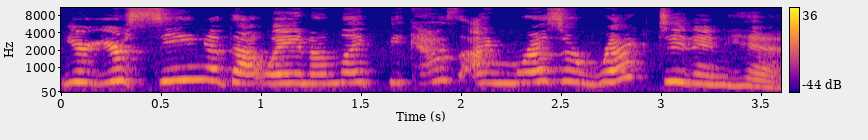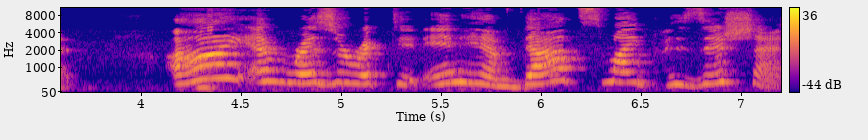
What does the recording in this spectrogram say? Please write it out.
you're, you're seeing it that way? And I'm like, because I'm resurrected in Him. I am resurrected in Him. That's my position.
